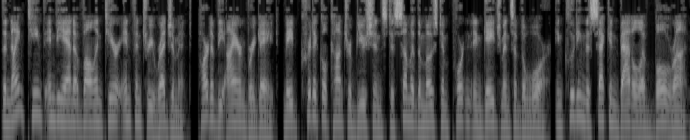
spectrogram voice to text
The 19th Indiana Volunteer Infantry Regiment, part of the Iron Brigade, made critical contributions to some of the most important engagements of the war, including the Second Battle of Bull Run,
